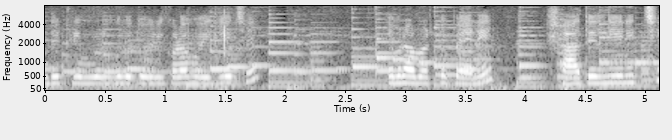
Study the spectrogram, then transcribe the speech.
আমাদের ক্রিম রোলগুলো তৈরি করা হয়ে গিয়েছে। এবার আমরা একটা প্যানে সাদা তেল নিয়ে নিচ্ছি।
